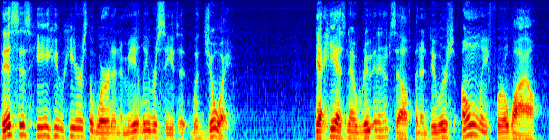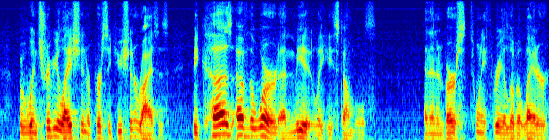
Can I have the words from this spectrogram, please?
this is he who hears the word and immediately receives it with joy. Yet he has no root in himself, but endures only for a while. But when tribulation or persecution arises, because of the word, immediately he stumbles. And then in verse 23, a little bit later,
